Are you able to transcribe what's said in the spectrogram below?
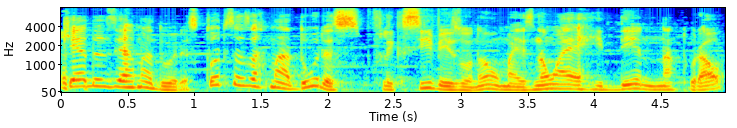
Quedas e armaduras. Todas as armaduras, flexíveis ou não, mas não ARD natural,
